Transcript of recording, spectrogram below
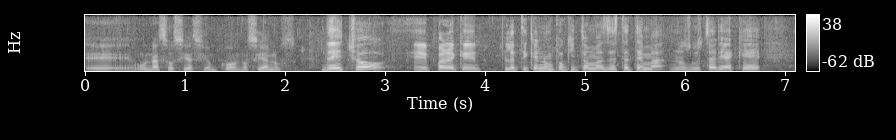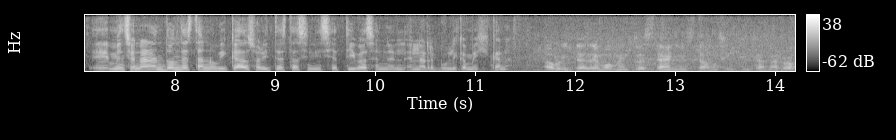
eh, una asociación con Océanos. De hecho, eh, para que platiquen un poquito más de este tema, nos gustaría que mencionaran dónde están ubicadas ahorita estas iniciativas en, el, en, la República Mexicana. Ahorita, de momento, este año estamos en Quintana Roo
